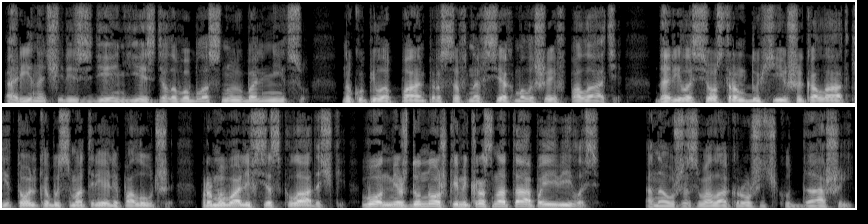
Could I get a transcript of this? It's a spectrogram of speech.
Арина через день ездила в областную больницу, накупила памперсов на всех малышей в палате — дарила сестрам духи и шоколадки, только бы смотрели получше, промывали все складочки. Вон, между ножками краснота появилась. Она уже звала крошечку Дашей,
